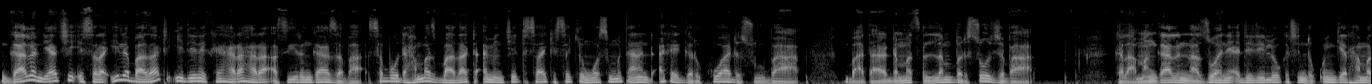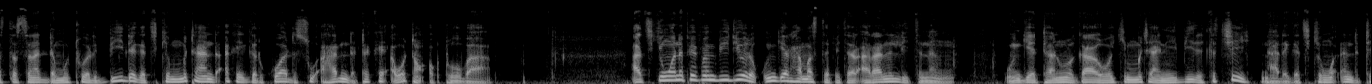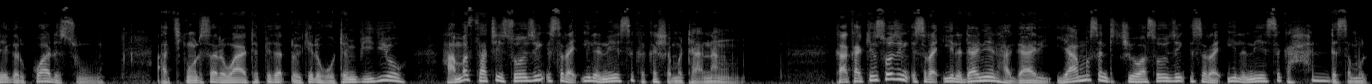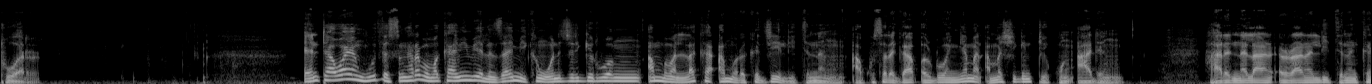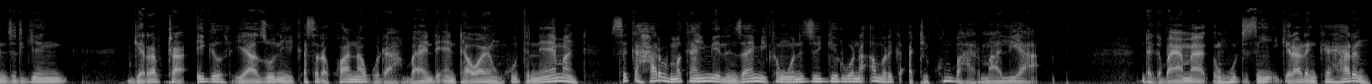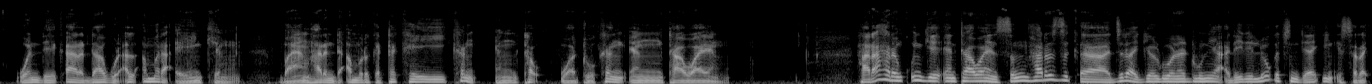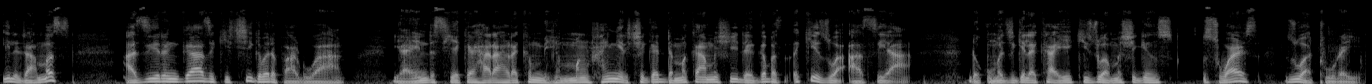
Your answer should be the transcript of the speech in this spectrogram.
Galan ya ce Isra'ila ba za ta iya daina kai hare-hare a tsirin Gaza ba saboda Hamas ba za ta amince ta sake sakin wasu mutanen da aka yi garkuwa da su ba ba tare da matsin lambar soja ba. Kalaman Galan na zuwa ne a daidai lokacin da ƙungiyar Hamas ta sanar da mutuwar biyu daga cikin mutanen da aka yi garkuwa da su a harin da ta kai a watan Oktoba. A cikin wani faifan bidiyo da ƙungiyar Hamas ta fitar a ranar Litinin, ƙungiyar ta nuna gawawakin mutane biyu da ta ce na daga cikin waɗanda ta yi garkuwa da su. A cikin wata sanarwa ta fitar ɗauke da hoton bidiyo hamas ta ce sojin isra'ila ne suka kashe mutanen. Kakakin sojin isra'ila daniel hagari ya musanta cewa sojin isra'ila ne suka haddasa mutuwar. 'yan tawayen hutu sun harba makami mai linzami kan wani jirgin ruwan amma mallaka amurka jiya litinin a kusa da gabar ruwan yaman a mashigin tekun adin harin na ranar litinin kan jirgin gerafta eagle ya zo ne kasa da kwana guda bayan da 'yan tawayen hutu na yaman suka harba makami mai linzami kan wani jirgin ruwa na amurka a tekun bahar maliya. Daga bayan mayaƙan hutu sun yi ikirarin kai harin wanda ya kara dagur al'amura a yankin bayan harin da amurka ta kai kan 'yan wato kan 'yan tawayen. Hare-haren ƙungiyar 'yan tawayen sun harzuka jiragen ruwa na duniya a daidai lokacin da yaƙin isra'ila da hamas a zirin gaza ke ci gaba da faruwa yayin da suke kai hare-hare kan muhimman hanyar shigar da makamashi daga gabas tsake zuwa asiya da kuma jigilar kayayyaki zuwa mashigin suez zuwa turai.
